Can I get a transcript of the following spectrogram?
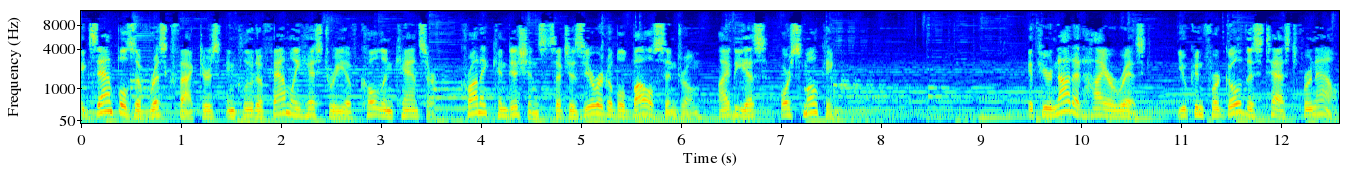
Examples of risk factors include a family history of colon cancer, chronic conditions such as irritable bowel syndrome, IBS, or smoking. If you're not at higher risk, you can forego this test for now.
